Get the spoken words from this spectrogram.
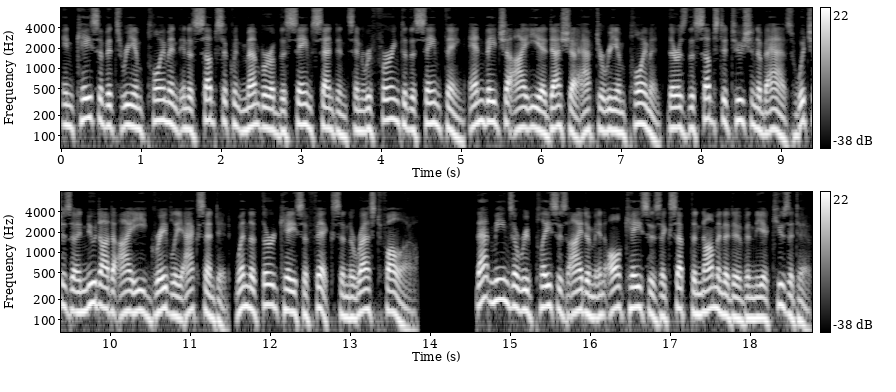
in case of its re-employment in a subsequent member of the same sentence and referring to the same thing i.e. adesha after re-employment there is the substitution of as which is a anudata i.e. gravely accented, when the third case affix and the rest follow. That means a replaces idam in all cases except the nominative and the accusative.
